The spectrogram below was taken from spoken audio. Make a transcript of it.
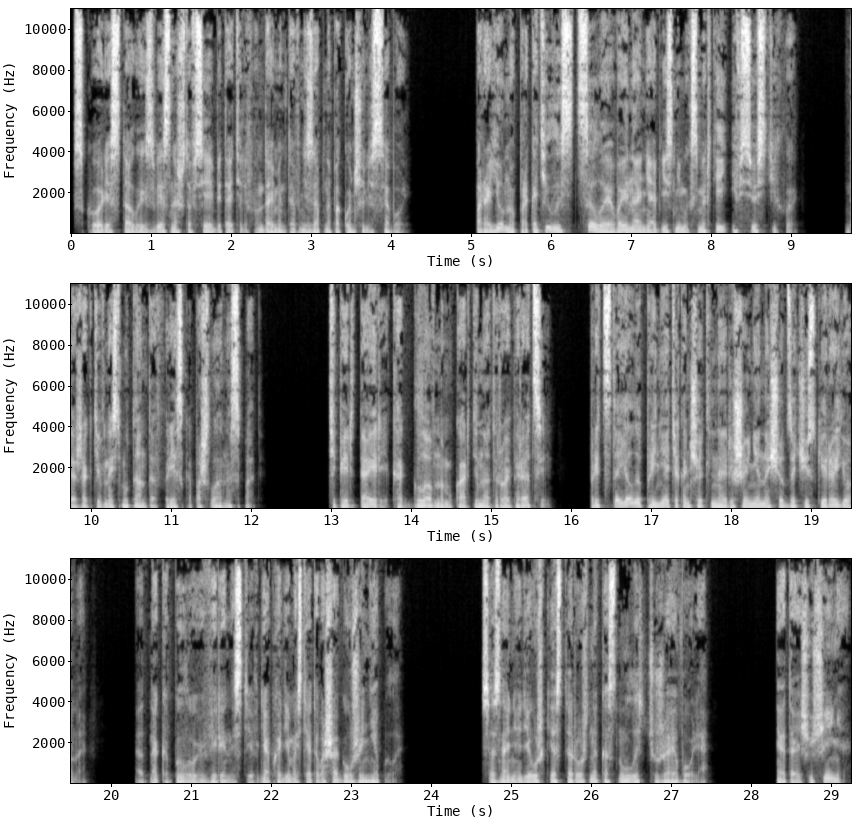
Вскоре стало известно, что все обитатели фундамента внезапно покончили с собой. По району прокатилась целая война необъяснимых смертей, и все стихло. Даже активность мутантов резко пошла на спад. Теперь Дайри, как главному координатору операции, предстояло принять окончательное решение насчет зачистки района, Однако былой уверенности в необходимости этого шага уже не было. Сознание девушки осторожно коснулась чужая воля. Это ощущение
